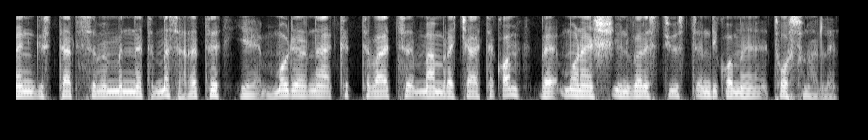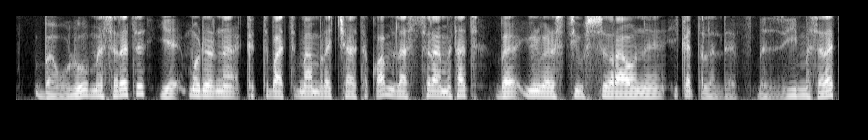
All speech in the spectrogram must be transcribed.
መንግስታት ስምምነት መሠረት የሞደርና ክትባት ማምረቻ ተቋም በሞናሽ ዩኒቨርሲቲ ውስጥ እንዲቆም ተወስኗል። በውሉ መሠረት የሞደርና ክትባት ማምረቻ ተቋም ለአስር ዓመታት በዩኒቨርሲቲው ስራውን ይቀጥላል። በዚህ መሠረት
